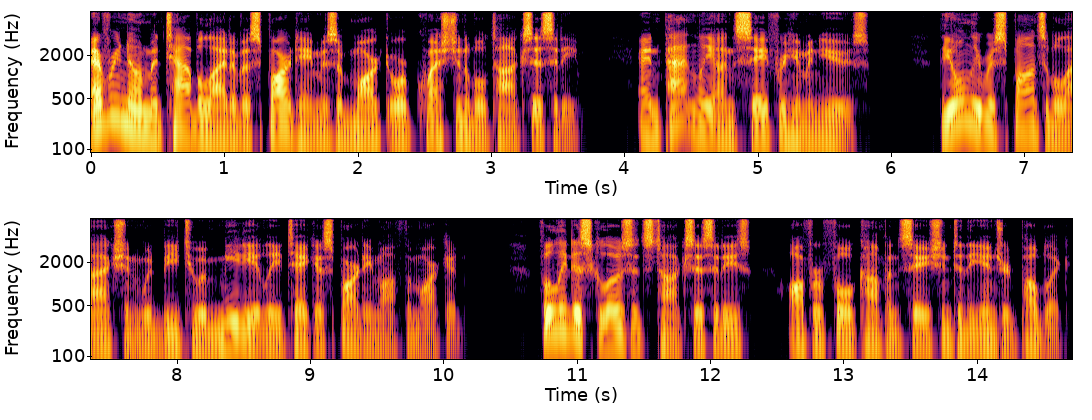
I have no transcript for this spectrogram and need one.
Every known metabolite of aspartame is of marked or questionable toxicity and patently unsafe for human use. The only responsible action would be to immediately take aspartame off the market, fully disclose its toxicities, offer full compensation to the injured public,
